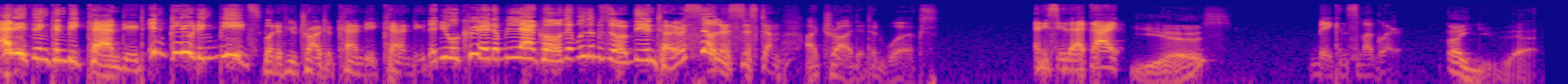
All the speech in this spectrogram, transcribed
anything can be candied, including beets. But if you try to candy candy, then you will create a black hole that will absorb the entire solar system. I tried it, it works. And you see that guy? Yes? bacon smuggler. I knew that.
